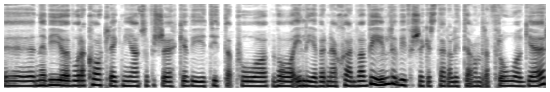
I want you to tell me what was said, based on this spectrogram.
Eh, när vi gör våra kartläggningar så försöker vi titta på vad eleverna själva vill. Vi försöker ställa lite andra frågor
